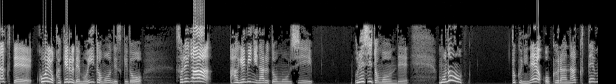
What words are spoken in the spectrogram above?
ゃなくて声をかけるでもいいと思うんですけど、それが励みになると思うし、嬉しいと思うんで、物を特にね、送らなくても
